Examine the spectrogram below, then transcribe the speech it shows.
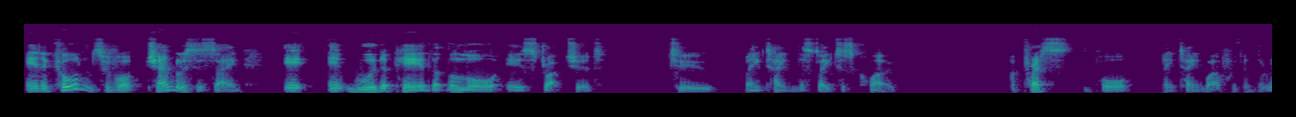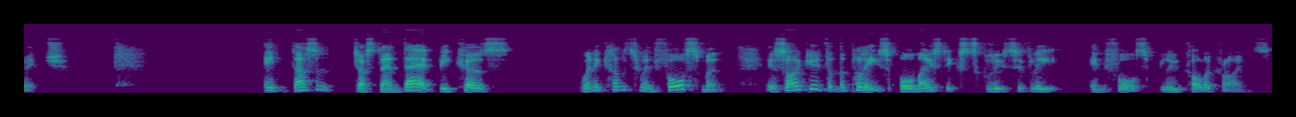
in accordance with what Chambliss is saying, it it would appear that the law is structured to maintain the status quo, oppress the poor, maintain wealth within the rich. It doesn't just end there because when it comes to enforcement, it's argued that the police almost exclusively enforce blue collar crimes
